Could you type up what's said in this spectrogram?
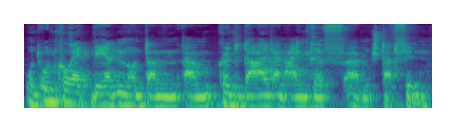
und unkorrekt werden und dann ähm, könnte da halt ein Eingriff ähm, stattfinden.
